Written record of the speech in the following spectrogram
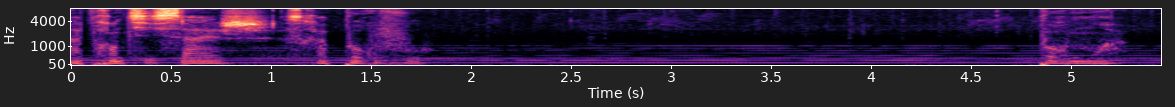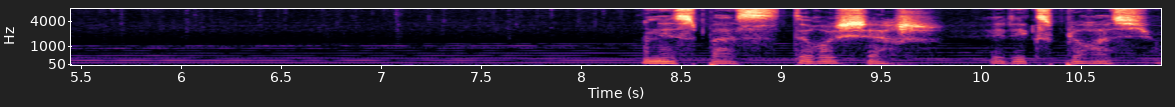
Apprentissage sera pour vous. Pour moi. Un espace de recherche et d'exploration.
